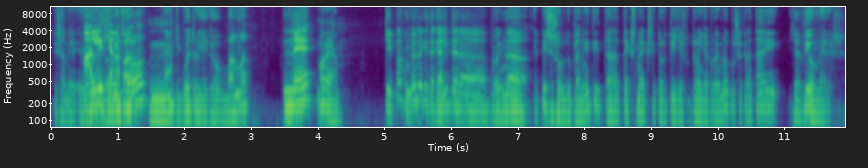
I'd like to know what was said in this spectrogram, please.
της Αμερικής. Αλήθεια είναι αυτό. Ναι. Εκεί που έτρωγε και ο Ομπάμα. Ναι, Ωραία. Και υπάρχουν βέβαια και τα καλύτερα πρωινά επίσης όλου του πλανήτη, τα Tex-Mex, οι τορτίγες που τρώνε για πρωινό, που σε κρατάει για δύο μέρες.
